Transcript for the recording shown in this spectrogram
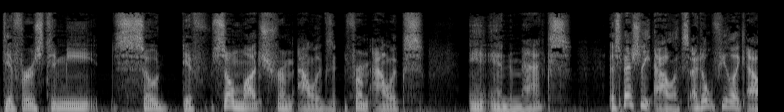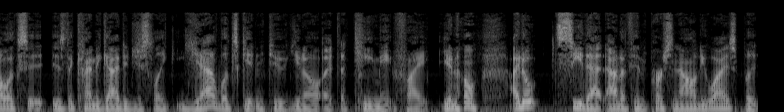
differs to me so diff so much from Alex from Alex and, and, Max, especially Alex. I don't feel like Alex is the kind of guy to just like, yeah, let's get into you know a, a teammate fight. You know, I don't see that out of him personality wise. But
